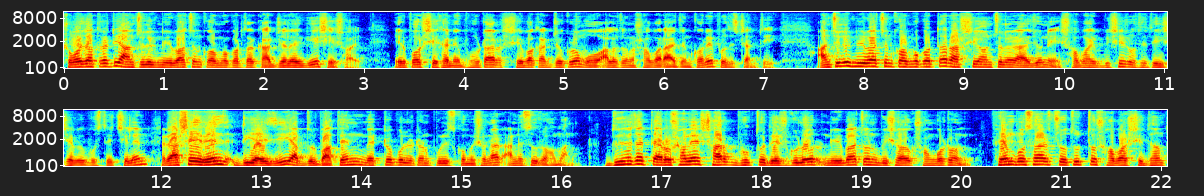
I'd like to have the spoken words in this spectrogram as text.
শোভাযাত্রাটি আঞ্চলিক নির্বাচন কর্মকর্তার কার্যালয়ে গিয়ে শেষ হয়। এরপর সেখানে ভোটার সেবা কার্যক্রম ও আলোচনা সভার আয়োজন করে প্রতিষ্ঠানটি। আঞ্চলিক নির্বাচন কর্মকর্তা রাজশাহী অঞ্চলের আয়োজনে সভায় বিশেষ অতিথি হিসেবে উপস্থিত ছিলেন Rajshahi range DIG Abdul Baten, metropolitan police commissioner Anisur Rahman. দুই হাজার তেরো সালে সার্কভুক্ত দেশগুলোর নির্বাচন বিষয়ক সংগঠন ফেমবোসার চতুর্থ সভার সিদ্ধান্ত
